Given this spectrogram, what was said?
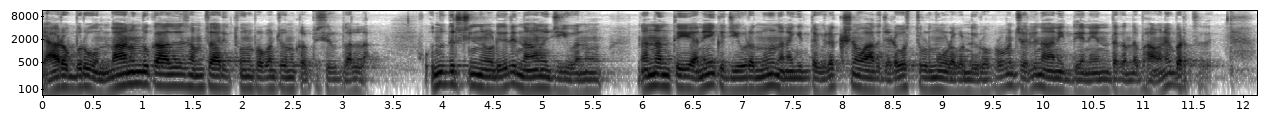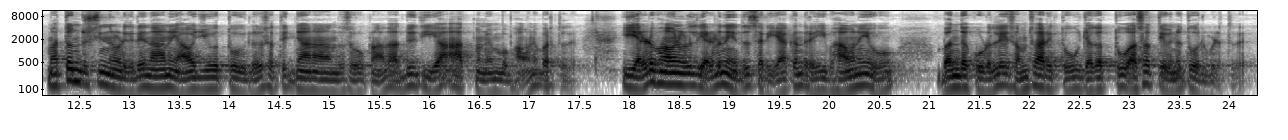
ಯಾರೊಬ್ಬರೂ ಒಂದಾನೊಂದು ಕಾಲದಲ್ಲಿ ಸಂಸಾರಿತ್ವವನ್ನು ಪ್ರಪಂಚವನ್ನು ಕಲ್ಪಿಸಿರುವುದಲ್ಲ. ಒಂದು ದೃಷ್ಟಿಯಿಂದ ನೋಡಿದರೆ ನಾನು ಜೀವನು. ನನ್ನಂತೆಯೇ ಅನೇಕ ಜೀವರನ್ನು ನನಗಿಂತ ವಿಲಕ್ಷಣವಾದ ಜಡವಸ್ತುಗಳನ್ನು ಒಳಗೊಂಡಿರುವ ಪ್ರಪಂಚದಲ್ಲಿ ನಾನಿದ್ದೇನೆ ಅಂತಕ್ಕಂಥ ಭಾವನೆ ಬರ್ತದೆ. ಮತ್ತೊಂದು ದೃಷ್ಟಿಯಿಂದ ನೋಡಿದರೆ ನಾನು ಯಾವ ಜೀವತ್ವೂ ಇಲ್ಲದ ಸತ್ಯಜ್ಞಾನಾನಂದ ಸ್ವರೂಪನಾದ ಅದ್ವಿತೀಯ ಆತ್ಮನು ಎಂಬ ಭಾವನೆ ಬರ್ತದೆ. ಈ ಎರಡು ಭಾವನೆಗಳಲ್ಲಿ ಎರಡನೆಯದು ಸರಿ, ಯಾಕಂದರೆ ಈ ಭಾವನೆಯು ಬಂದ ಕೂಡಲೇ ಸಂಸಾರಿತ್ವವು, ಜಗತ್ತು ಅಸತ್ಯವನ್ನು ತೋರಿಬಿಡುತ್ತದೆ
